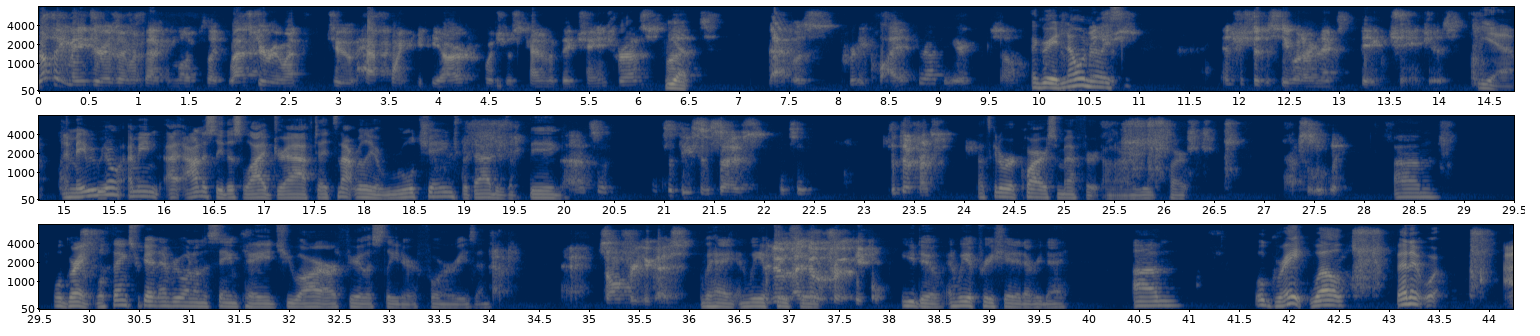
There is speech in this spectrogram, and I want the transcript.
Nothing major as I went back and looked. Like last year we went to half point PPR, which was kind of a big change for us. But Yep. that was pretty quiet throughout the year. So agreed. No one really interest- interested to see what our next big change is. Yeah, and maybe we don't. I mean, I, honestly, this live draft, it's not really a rule change, but that is a big. That's a that's a decent size. It's a it's a difference. That's gonna require some effort on our league's part. Absolutely. Um, well, great. Well, thanks for getting everyone on the same page. You are our fearless leader for a reason. It's all for you guys. Well, Hey, and we I do, I appreciate do it. it for the people. You do, and we appreciate it every day. Um, well, great. Well, Bennett,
